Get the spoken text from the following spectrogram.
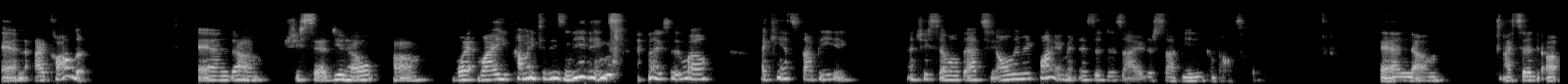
and I called her. And um, she said, you know, um, why, why are you coming to these meetings? And I said, well, I can't stop eating. And she said, well, that's the only requirement is a desire to stop eating compulsively. And um, I said, uh,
